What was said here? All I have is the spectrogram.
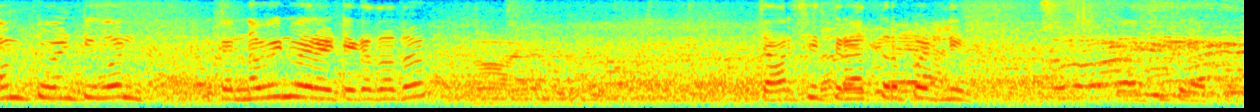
एम ट्वेंटी वन नवीन व्हरायटी का दादा? चारशे त्र्याहत्तर पडली. चारशे त्र्याहत्तर.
